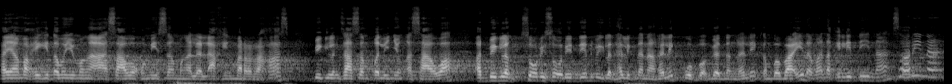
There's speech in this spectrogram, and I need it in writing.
Kaya makikita mo yung mga asawa kumisang mga lalaking mararahas, biglang sasampalin yung asawa, at biglang, sorry, sorry din, biglang halik na ng halik, pupo agad ng halik. Ang babae naman, nakiliti na, sorry na.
